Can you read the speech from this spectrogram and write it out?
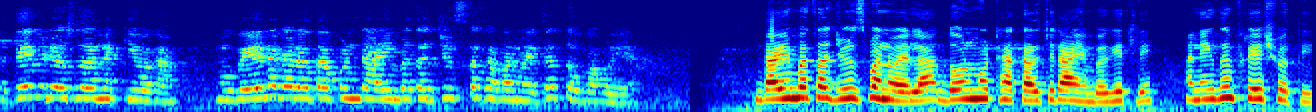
तर ते व्हिडिओ सुद्धा नक्की बघा. मग वेळ न घालवता आपण डाळिंबाचा ज्यूस कसा बनवायचा तो पाहूया. डाळिंबाचा ज्यूस बनवायला दोन मोठ्या आकाराची डाळिंब घेतली आणि एकदम फ्रेश होती.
